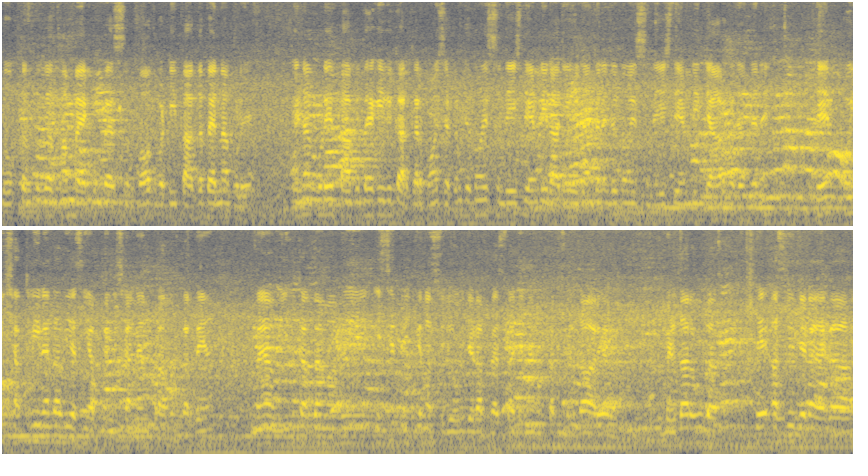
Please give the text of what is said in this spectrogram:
ਲੋਕਤੰਤਰ ਦਾ ਥੰਮ ਹੈ ਇੱਕ ਪ੍ਰੈਸ ਬਹੁਤ ਵੱਡੀ ਤਾਕਤ ਹੈ ਇਹਨਾਂ ਕੋਲੇ। ਇਹਨਾਂ ਕੋਲੇ ਤਾਕਤ ਹੈ ਕਿ ਵੀ ਘਰ ਘਰ ਪਹੁੰਚ ਸਕਣ। ਜਦੋਂ ਇਹ ਸੰਦੇਸ਼ ਦੇਣ ਲਈ ਰਾਜੀ ਹੋ ਜਾਂਦੇ ਨੇ, ਜਦੋਂ ਇਹ ਸੰਦੇਸ਼ ਦੇਣ ਲਈ ਤਿਆਰ ਹੋ ਜਾਂਦੇ ਨੇ, ਫਿਰ ਕੋਈ ਸ਼ੱਕ ਨਹੀਂ ਰਹਿੰਦਾ ਵੀ ਅਸੀਂ ਆਪਣੇ ਨਿਸ਼ਾਨਿਆਂ ਨੂੰ ਪ੍ਰਾਪਤ ਕਰਦੇ ਹਾਂ। ਮੈਂ ਉਮੀਦ ਕਰਦਾ ਹਾਂ ਵੀ ਇਸੇ ਤਰੀਕੇ ਨਾਲ ਸਹਿਯੋਗ ਜਿਹੜਾ ਪੈਸਾ ਜਿਹਨਾਂ ਨੂੰ ਤੱਕ ਮਿਲਦਾ ਆ ਰਿਹਾ ਮਿਲਦਾ ਰਹੂਗਾ। ਤੇ ਅਸੀਂ ਜਿਹੜਾ ਹੈਗਾ,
